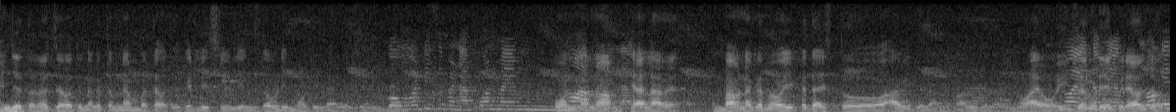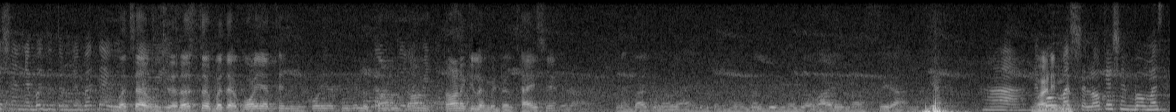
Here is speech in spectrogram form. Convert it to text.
અંજે તો નથી જવાતું નકર તમને આમ બતાવતું કેટલી શિવલિંગ કવડી મોટી લાગે છે. બહુ મોટી છે પણ આ ફોનમાં એમ ફોનમાં નો આમ ખ્યાલ આવે. ભાવનગરમાં હોય કદાચ તો આવી ગયેલા આવી ગયેલા. નો આવ્યો હોય જરૂર એક વાર આવજો. બતાવ્યું. બતાવ્યું છે રસ્તો બધા કોળિયાથી કોળિયાથી કેટલું? ત્રણ ત્રણ ત્રણ કિલોમીટર. થાય છે. અને બાકી હવે અહીં તમને મંદિરમાં જો વાડીમાં છે આમ. હા બહુ મસ્ત લોકેશન બહુ મસ્ત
